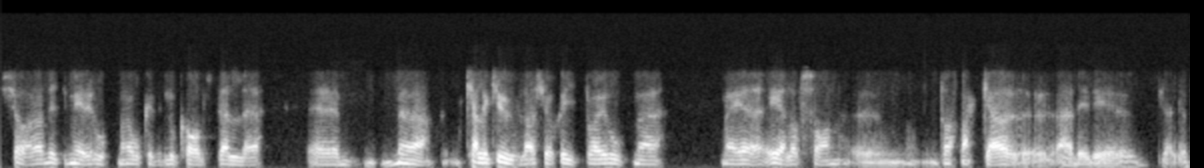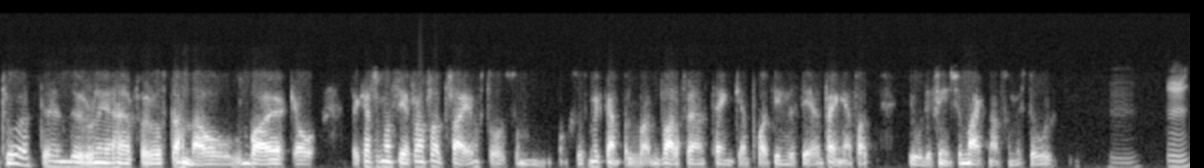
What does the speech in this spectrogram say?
köra lite mer ihop. Man åker till ett lokalt ställe. Eh, med Kalle Kula kör skitbra ihop med, med Elofsson. Eh, de snackar. Eh, äh, det, det, jag, jag tror att eh, enduron är här för att stanna och bara öka. Och det kanske man ser framförallt Triumph då som också som exempel. Varför ens tänka på att investera pengar? För att jo, det finns ju en marknad som är stor. Mm. Mm.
